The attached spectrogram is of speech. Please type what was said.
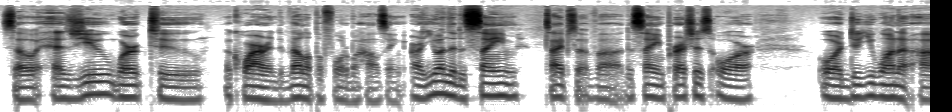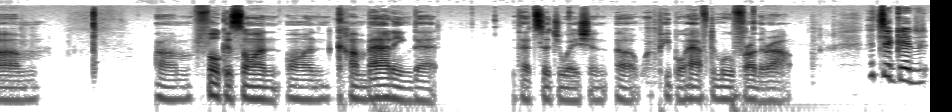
So as you work to acquire and develop affordable housing, are you under the same types of uh, the same pressures, or or do you want to um, um, focus on on combating that that situation uh, where people have to move further out? That's a good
